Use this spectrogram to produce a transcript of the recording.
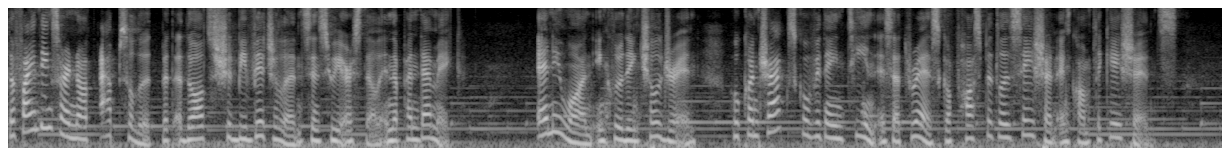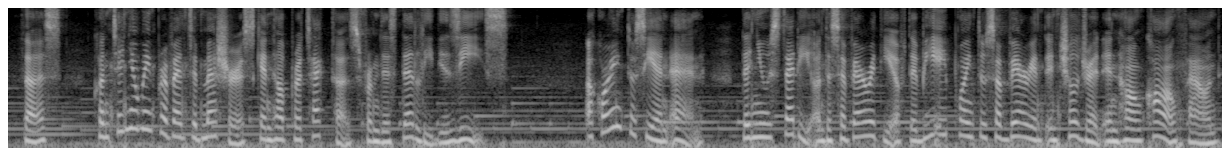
The findings are not absolute, but adults should be vigilant since we are still in a pandemic. Anyone, including children, who contracts COVID 19 is at risk of hospitalization and complications. Thus, continuing preventive measures can help protect us from this deadly disease. According to CNN, the new study on the severity of the BA.2 subvariant in children in Hong Kong found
